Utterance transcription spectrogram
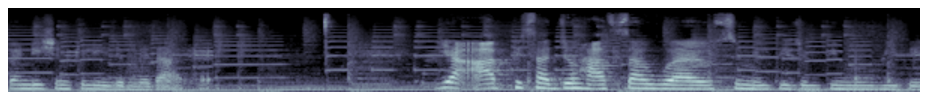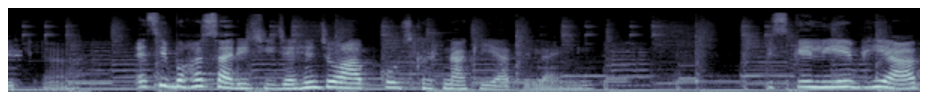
कंडीशन के लिए जिम्मेदार है। या आपके साथ जो हादसा हुआ है, उससे मिलती जुलती मूवी देखना। ऐसी बहुत सारी चीज़ें हैं जो आपको उस घटना की याद दिलाएँगी। इसके लिए भी आप,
